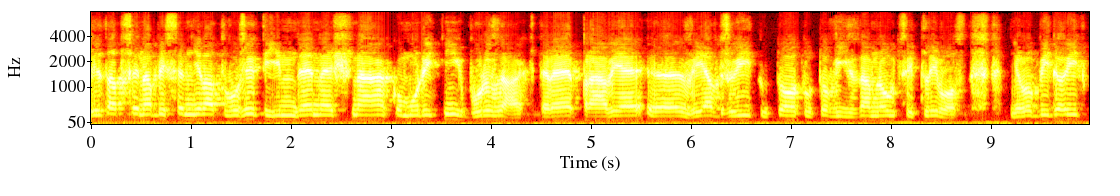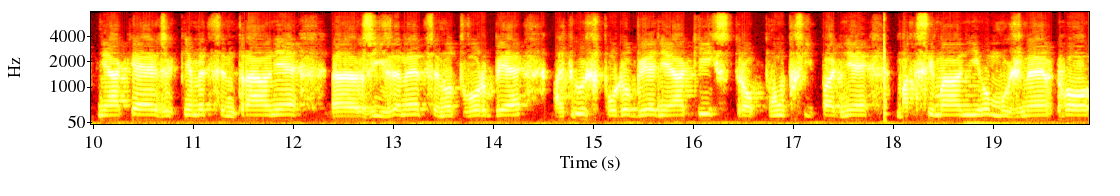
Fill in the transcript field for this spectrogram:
že ta cena by se měla tvořit jinde než na komoditních burzách, které právě eh, vyjadřují tuto, tuto významnou citlivost. Mělo by dojít k nějaké, řekněme, centrálně eh, řízené cenotvorbě, ať už v podobě nějakých stropů, případně maximálního možného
